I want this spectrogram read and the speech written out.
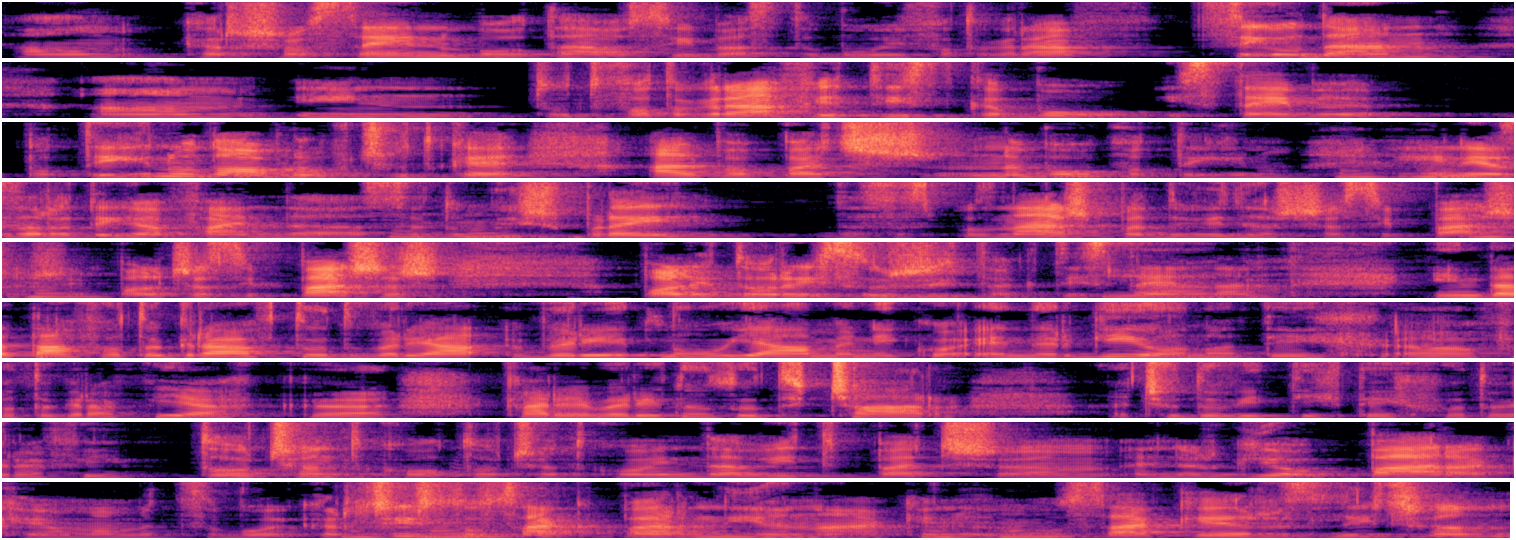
Um, ker še vseeno bo ta oseba s teboj, fotograf, cel dan. Um, in tudi fotograf je tisti, ki bo iz tebe potegnil dobre občutke, ali pa pač ne bo potegnil. Uh mhm. -huh. In je zaradi tega fajn, da se uh mhm. -huh. dobiš prej, da se spoznaš, pa da vidiš, če si pašeš. Uh -huh. Če si pašeš, pa je to res užitek tisti ja. dan. In da ta fotograf tudi verja, verjetno ujame neko energijo na teh uh, fotografijah, kar je verjetno tudi čar čudovitih teh fotografij. Točno tako, točno tako. In da vidiš pač um, energijo para, ki jo ima med seboj. Ker čisto uh mhm. -huh. vsak par ni enak in uh mhm. -huh. vsak je različen.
